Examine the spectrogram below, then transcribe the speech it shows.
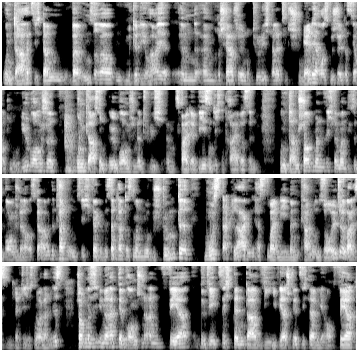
Und da hat sich dann bei unserer mit der DOH-Recherche ähm, natürlich relativ schnell herausgestellt, dass die Automobilbranche und Gas- und Ölbranche natürlich ähm, zwei der wesentlichen Treiber sind. Und dann schaut man sich, wenn man diese Branche herausgearbeitet hat und sich vergewissert hat, dass man nur bestimmte Musterklagen erstmal nehmen kann und sollte, weil es ein rechtliches Neuland ist, schaut man sich innerhalb der Branchen an, wer bewegt sich denn da wie, wer stellt sich da wie auf, wer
